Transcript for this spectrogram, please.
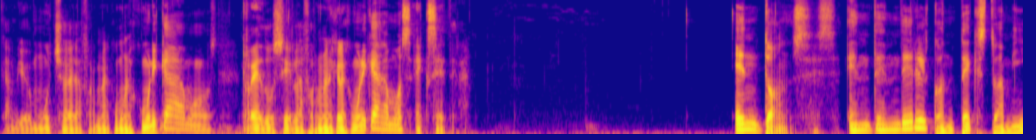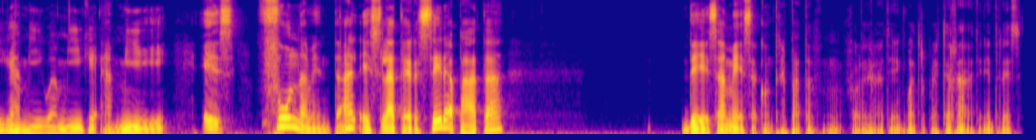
cambió mucho de la forma en cómo nos comunicamos, reducir la forma en que nos comunicamos, etc. Entonces, entender el contexto, amiga, amigo, amigue, amigui, es fundamental, es la tercera pata de esa mesa con tres patas, por la tiene cuatro, pero esta rara, tiene tres.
